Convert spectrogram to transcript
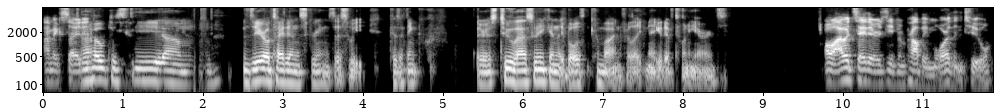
I'm excited. I hope to see um, zero tight end screens this week because I think there's two last week and they both combined for like negative 20 yards. Oh, I would say there's even probably more than two.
